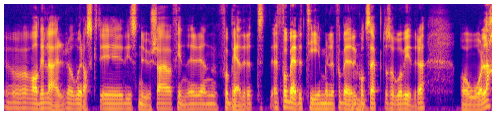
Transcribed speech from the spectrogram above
hva de lærer, og hvor raskt de, de snur seg og finner en forbedret, et forbedret team eller et forbedret konsept, og så går videre. Og voilà,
